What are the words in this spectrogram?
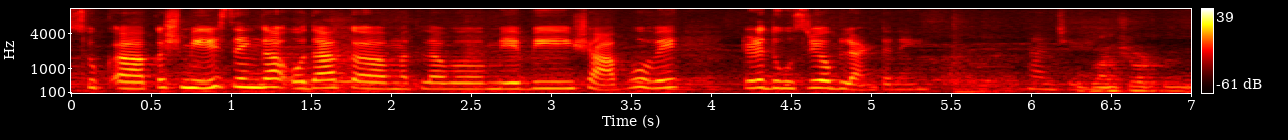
ਸੁਖ- ਅ, ਕਸ਼ਮੀਰ ਸਿੰਘ ਆ ਉਹਦਾ ਕ- ਮਤਲਬ ਮੇਬੀ ਸ਼ਾਰਪ ਹੋਵੇ ਜਿਹੜੇ ਦੂਸਰੇ ਉਹ ਬਲੰਟ ਨੇ। ਹਾਂਜੀ। ਗਨ ਸ਼ਾਟ ਤੇ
